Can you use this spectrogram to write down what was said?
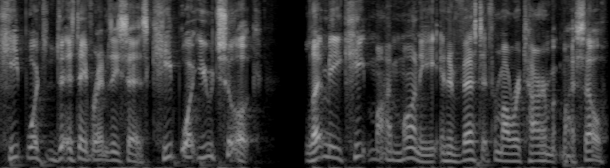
Keep what, as Dave Ramsey says, keep what you took. Let me keep my money and invest it for my retirement myself.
